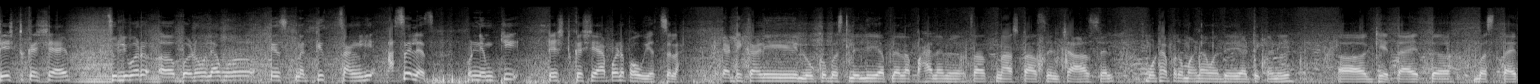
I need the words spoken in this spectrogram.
टेस्ट कशी आहे? चुलीवर बनवल्यामुळं टेस्ट नक्कीच चांगली असेलच. पण नेमकी टेस्ट कशी आहे? आपण पाहूयात. चला. त्या ठिकाणी लोक बसलेली आपल्याला पाहायला मिळतात. नाश्ता असेल चहा असेल मोठ्या प्रमाणामध्ये या ठिकाणी घेत आहेत बसत आहेत.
